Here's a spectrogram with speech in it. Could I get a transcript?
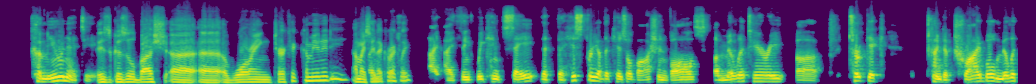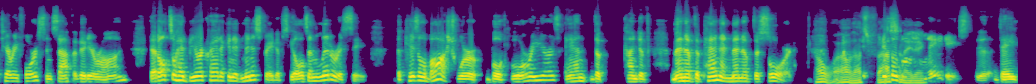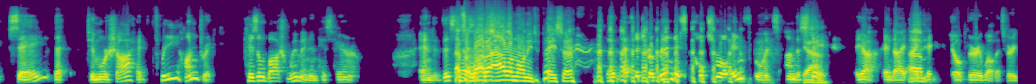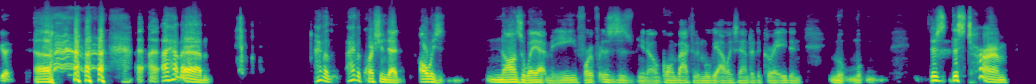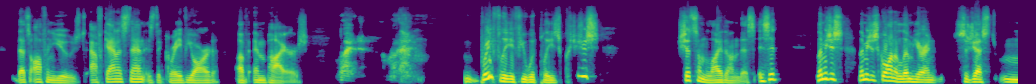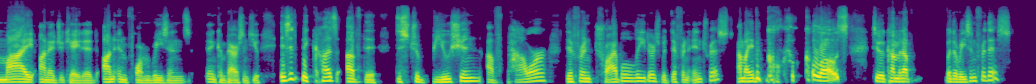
community. Is Qizilbash uh, uh, a warring Turkic community? Am I saying that correctly? I, I, think we can say that the history of the Qizilbash involves a military uh, Turkic kind of tribal military force in Safavid Iran that also had bureaucratic and administrative skills and literacy. The Qizilbash were both warriors and the kind of men of the pen and men of the sword. Oh wow, that's fascinating. Ladies, uh, they say that Timur Shah had 300 Qizilbash women in his harem. And this That's a lot of alimony to pay, sir. that's a tremendous cultural influence on the yeah. state. Yeah, and I, I um, take the joke very well. That's very good. Uh, I, I have a I have a I have a question that always gnaws away at me for, for, this is you know going back to the movie Alexander the Great and there's this term that's often used. Afghanistan is the graveyard of empires. Right right. Briefly if you would please could you just shed some light on this? Is it let me just let me just go on a limb here and suggest my uneducated uninformed reasons in comparison to you is it because of the distribution of power different tribal leaders with different interests? Am i even close to coming up with a reason for this?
